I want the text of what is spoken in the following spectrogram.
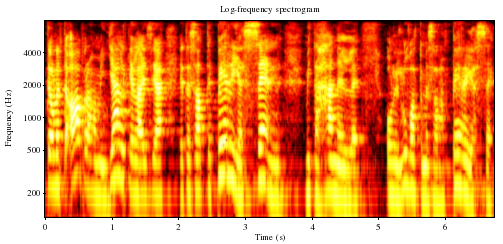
te olette Abrahamin jälkeläisiä ja te saatte periä sen, mitä hänelle oli luvattu. Me saadaan periä se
